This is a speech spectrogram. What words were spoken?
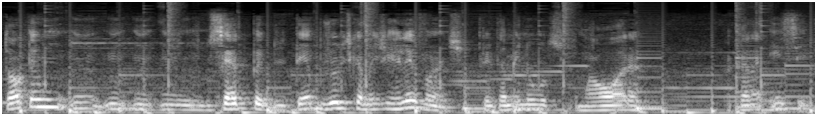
Então tem um, um, um, um certo período de tempo juridicamente relevante, 30 minutos, uma hora, bacana, incide.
